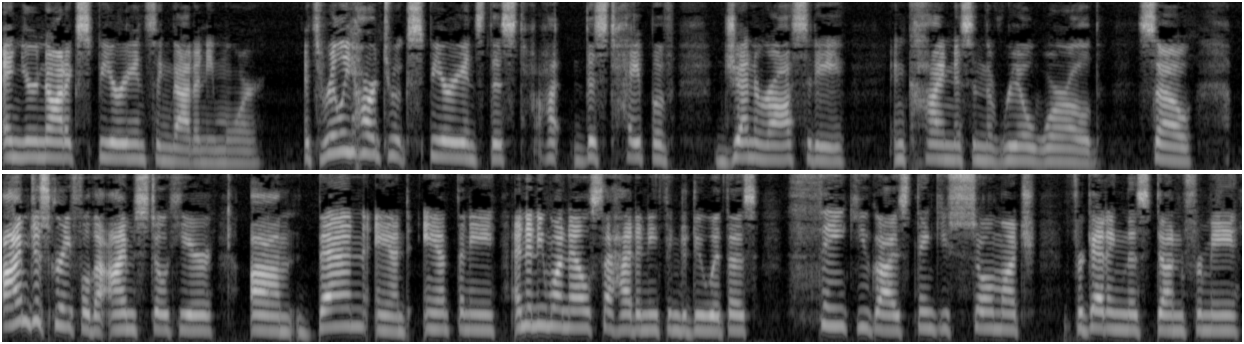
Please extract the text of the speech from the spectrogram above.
and you're not experiencing that anymore. It's really hard to experience this this type of generosity and kindness in the real world. So I'm just grateful that I'm still here. Um, ben and Anthony and anyone else that had anything to do with us, thank you guys. Thank you so much for getting this done for me.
